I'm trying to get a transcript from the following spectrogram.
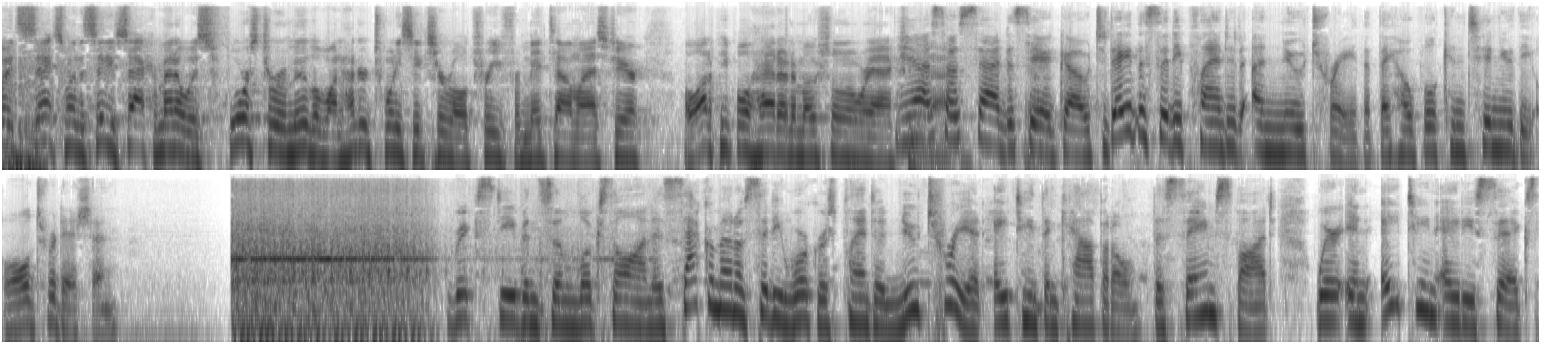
at 6 when the city of Sacramento was forced to remove a 126 year old tree from Midtown last year. A lot of people had an emotional reaction. Yeah, so sad to see it go. Today, the city planted a new tree that they hope will continue the old tradition. Rick Stevenson looks on as Sacramento City workers plant a new tree at 18th and Capitol, the same spot where in 1886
